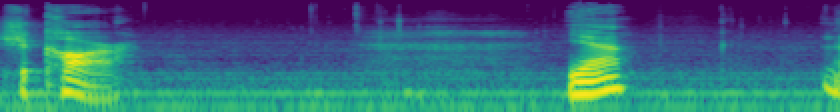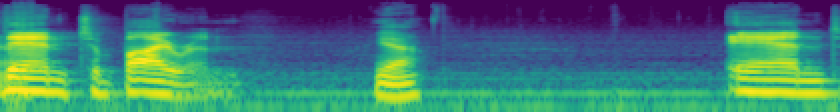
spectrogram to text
G'Kar Yeah. than to Byron. Yeah. And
